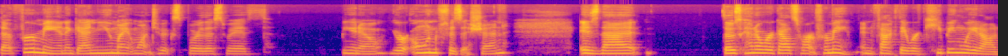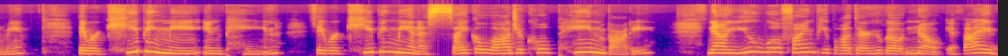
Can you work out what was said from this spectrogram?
that for me and again you might want to explore this with you know your own physician is that those kind of workouts weren't for me. In fact, they were keeping weight on me. They were keeping me in pain. They were keeping me in a psychological pain body. Now, you will find people out there who go, No, if I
